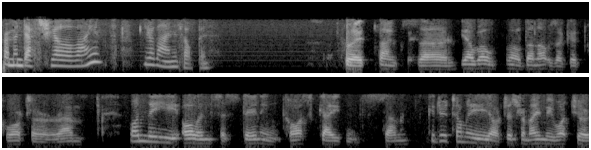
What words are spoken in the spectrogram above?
from Industrial Alliance. Your line is open. Great. Thanks. Uh, yeah, well done. That was a good quarter. Um, On the all-in sustaining cost guidance, um, could you tell me or just remind me what your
